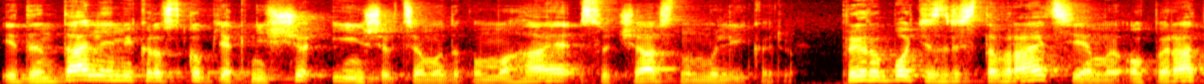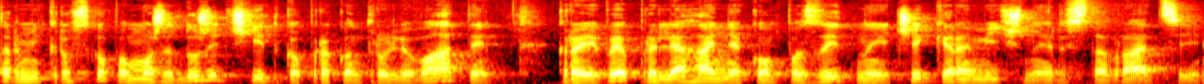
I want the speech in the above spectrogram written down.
І дентальний мікроскоп, як ніщо інше, в цьому допомагає сучасному лікарю. При роботі з реставраціями оператор мікроскопа може дуже чітко проконтролювати краєве прилягання композитної чи керамічної реставрації.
